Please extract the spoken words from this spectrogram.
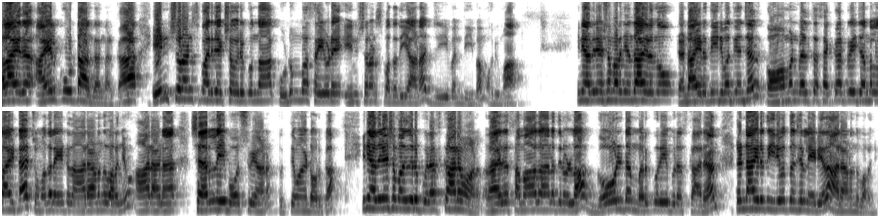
അതായത് അയൽക്കൂട്ട അംഗങ്ങൾക്ക് ഇൻഷുറൻസ് പരിരക്ഷ ഒരുക്കുന്ന കുടുംബശ്രീയുടെ ഇൻഷുറൻസ് പദ്ധതിയാണ് ജീവൻ ദീപം ഒരുമ. ഇനി അതിനുശേഷം പറഞ്ഞ എന്തായിരുന്നു? രണ്ടായിരത്തി ഇരുപത്തിയഞ്ചിൽ കോമൺവെൽത്ത് സെക്രട്ടറി ജനറൽ ആയിട്ട് ചുമതലയേറ്റത് ആരാണെന്ന് പറഞ്ഞു. ആരാണ്? ഷെർലി ബോസ്വയാണ്. കൃത്യമായിട്ട് ഓർക്കുക. ഇനി അതിനുശേഷം പറഞ്ഞത് ഒരു പുരസ്കാരമാണ്. അതായത് സമാധാനത്തിനുള്ള ഗോൾഡ് മെർക്കുറി പുരസ്കാരം രണ്ടായിരത്തി ഇരുപത്തി നേടിയത് ആരാണെന്ന് പറഞ്ഞു.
